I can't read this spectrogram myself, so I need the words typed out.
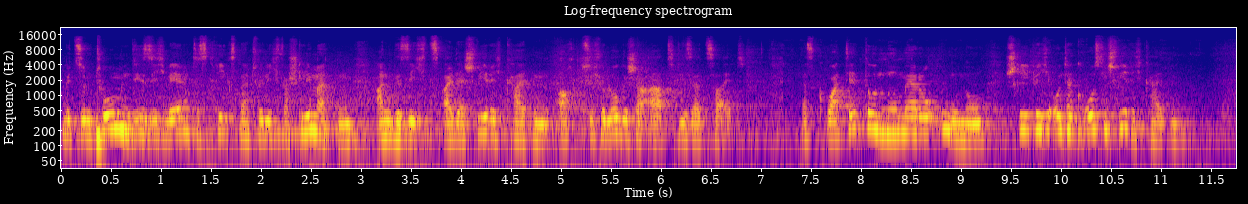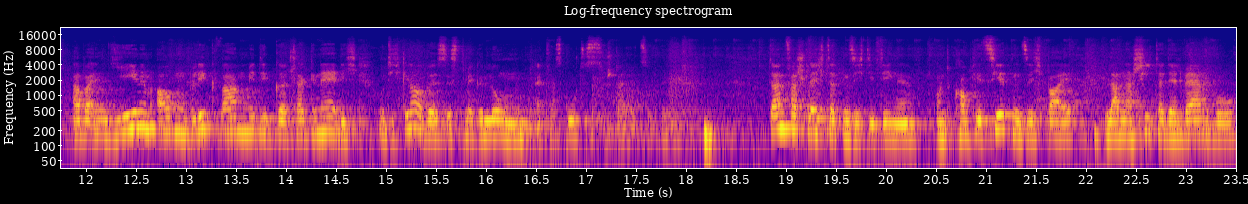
mit Symptomen, die sich während des Kriegs natürlich verschlimmerten angesichts all der Schwierigkeiten, auch psychologischer Art dieser Zeit. Das Quartetto Numero Uno schrieb ich unter großen Schwierigkeiten. Aber in jenem Augenblick waren mir die Götter gnädig und ich glaube, es ist mir gelungen, etwas Gutes zustande zu bringen. Dann verschlechterten sich die Dinge und komplizierten sich bei La Nascita del Verbo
